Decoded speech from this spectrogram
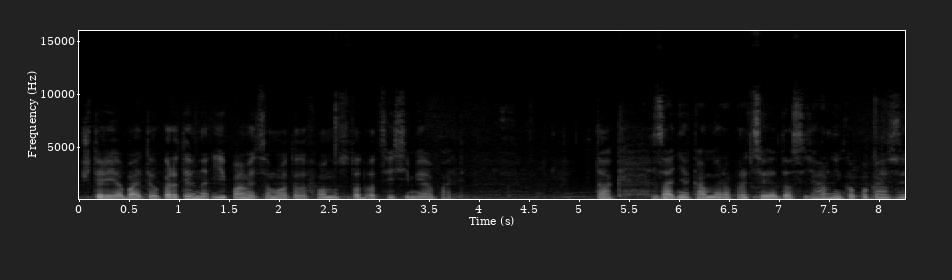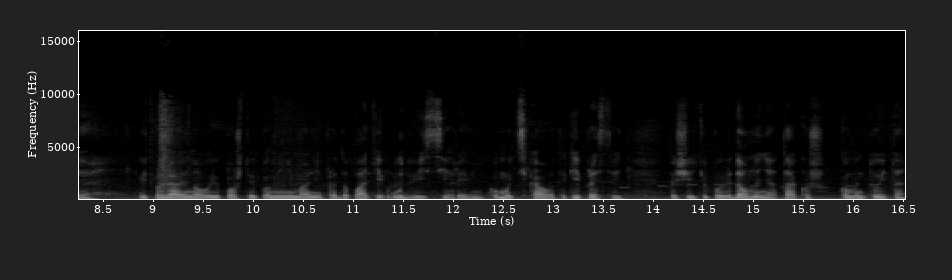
4 ГБ оперативна і пам'ять самого телефону 128 ГБ. Так, задня камера працює досить гарненько, показує. Відправляю новою поштою по мінімальній предоплаті у 200 гривень. Кому цікаво такий пристрій, пишіть у повідомлення, також коментуйте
